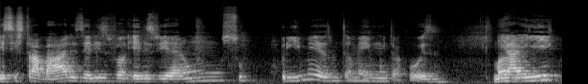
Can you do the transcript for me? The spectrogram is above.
esses trabalhos eles, eles vieram suprir mesmo também muita coisa. Mano. E aí,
